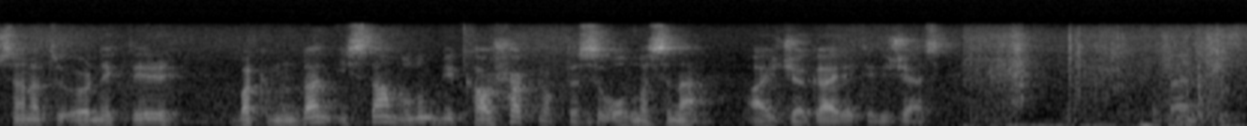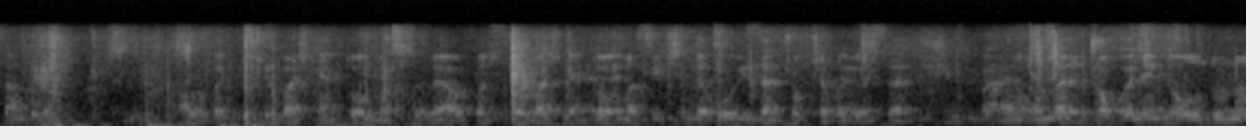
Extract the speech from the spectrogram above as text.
sanatı örnekleri bakımından İstanbul'un bir kavşak noktası olmasına ayrıca gayret edeceğiz. Ben İstanbul'un Avrupa Kültür Başkenti olması ve Avrupa Spor Başkenti olması için de o yüzden çok çaba gösterdim. Yani onların çok önemli olduğunu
